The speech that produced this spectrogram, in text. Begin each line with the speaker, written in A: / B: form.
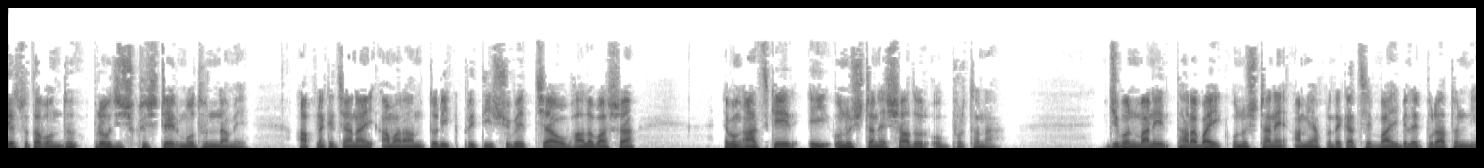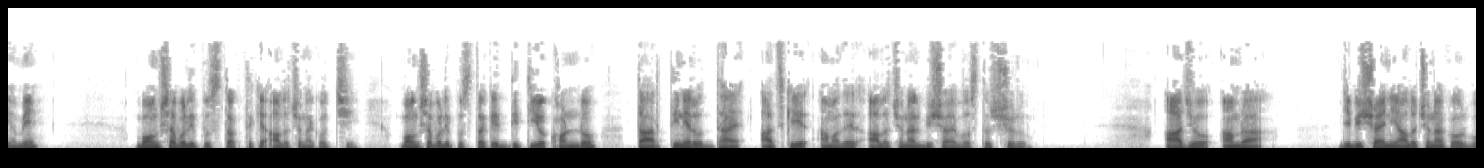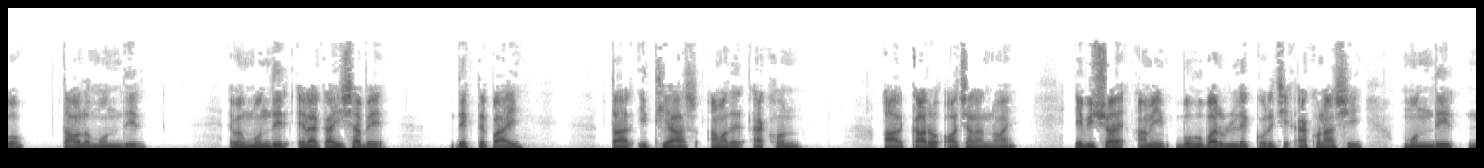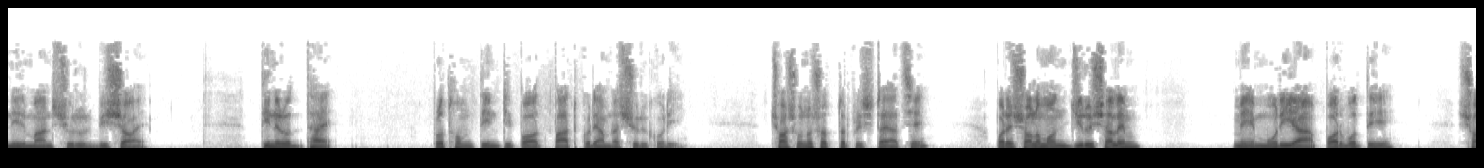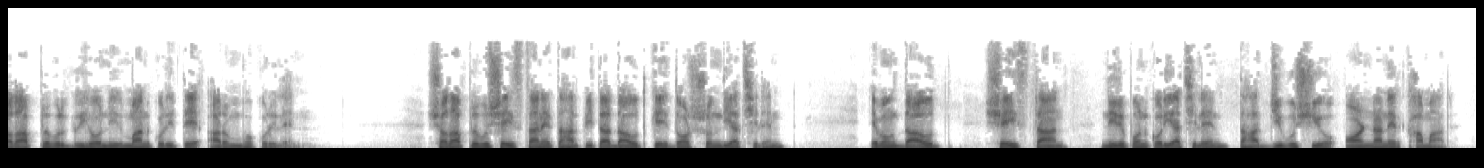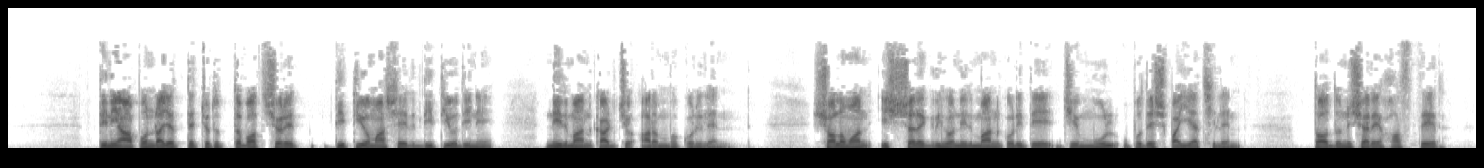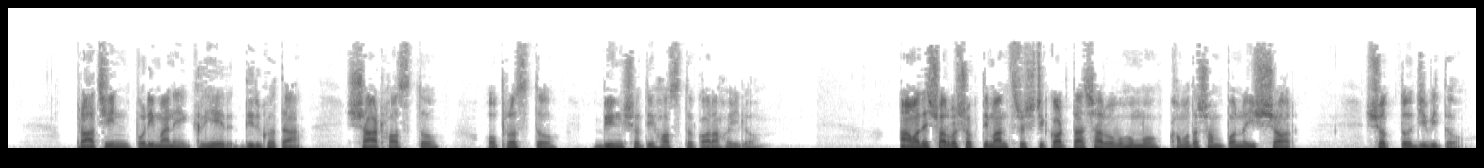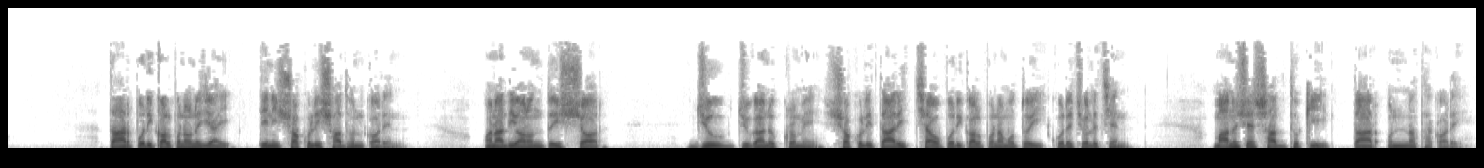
A: প্রিয় শ্রোতা বন্ধু, প্রভু খ্রিস্টের মধুর নামে আপনাকে জানাই আমার আন্তরিক প্রীতি, শুভেচ্ছা ও ভালোবাসা এবং আজকের এই অনুষ্ঠানের সাদর অভ্যর্থনা। জীবনবাণীর ধারাবাহিক অনুষ্ঠানে আমি আপনাদের কাছে বাইবেলের পুরাতন নিয়মে বংশাবলী পুস্তক থেকে আলোচনা করছি। বংশাবলী পুস্তকের দ্বিতীয় খণ্ড, তার তিনের অধ্যায়, আজকের আমাদের আলোচনার বিষয়বস্তুর শুরু। আজও আমরা যে বিষয় নিয়ে আলোচনা করব তা হল মন্দির এবং মন্দির এলাকা হিসাবে দেখতে পাই, তার ইতিহাস আমাদের এখন আর কারও অজানা নয়। এ বিষয়ে আমি বহুবার উল্লেখ করেছি। এখন আসি মন্দির নির্মাণ শুরুর বিষয়। তিনের অধ্যায়, প্রথম তিনটি পদ পাঠ করে আমরা শুরু করি। ছশো উনসত্তর পৃষ্ঠায় আছে, পরে সলমন জিরুসালেম মে মরিয়া পর্বতে সদাপ্রভুর গৃহ নির্মাণ করিতে আরম্ভ করিলেন। সদাপ্রভু সেই স্থানে তাহার পিতা দাউদকে দর্শন দিয়াছিলেন এবং দাউদ সেই স্থান নিরূপণ করিয়াছিলেন তাহা জীবুষীয় অর্ণানের খামার। তিনি আপন রাজত্বের চতুর্থ বৎসরের দ্বিতীয় মাসের দ্বিতীয় দিনে নির্মাণ কার্য আরম্ভ করিলেন। সলমন ঈশ্বরে গৃহ নির্মাণ করিতে যে মূল উপদেশ পাইয়াছিলেন, তদনুসারে হস্তের প্রাচীন পরিমাণে গৃহের দীর্ঘতা ষাট হস্ত ও প্রস্থ বিংশতি হস্ত করা হইল। আমাদের সর্বশক্তিমান সৃষ্টিকর্তা, সার্বভৌম, ক্ষমতাসম্পন্ন ঈশ্বর সত্য জীবিত। তার পরিকল্পনা অনুযায়ী তিনি সকলই সাধন করেন। অনাদি অনন্ত ঈশ্বর যুগ যুগানুক্রমে সকলই তার ইচ্ছা ও পরিকল্পনা মতোই করে চলেছেন। মানুষের সাধ্য কি তার অন্যথা করে?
